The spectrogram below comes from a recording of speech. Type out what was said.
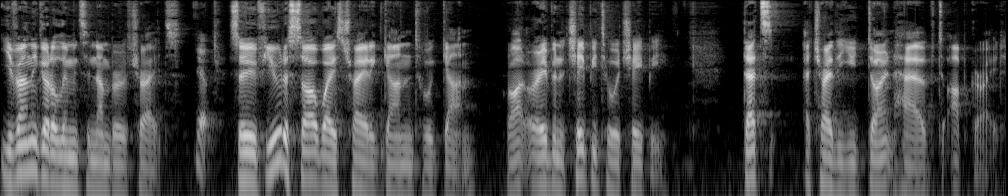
you've only got a limited number of trades. Yep. So if you were to sideways trade a gun to a gun, right, or even a cheapie to a cheapie, that's a trade that you don't have to upgrade.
